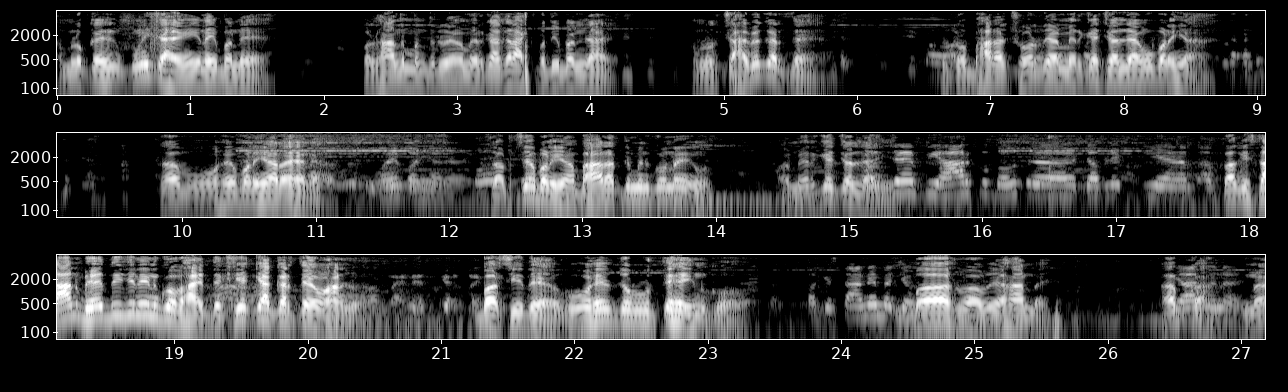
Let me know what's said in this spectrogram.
हम लोग कहीं नहीं चाहेंगे कि नहीं बने। प्रधानमंत्री में अमेरिका का राष्ट्रपति बन जाए। हम लोग चाहबे करते हैं। तो, तो भारत छोड़ दे अमेरिका चल जाए वो बढ़िया है। सब वहीं बढ़िया रहेगा। वही बढ़िया रहेगा। सबसे बढ़िया भारत में इनको नहीं हो। अमेरिका चल बोलते जाएँगे। बिहार को बहुत डेवलप किए हैं पाकिस्तान भेज दीजिए ना इनको भाई देखिए क्या करते हैं वहाँ जो। बस सीधे वही जरूरतें हैं इनको। पाकिस्तान में बस बस यहाँ नहीं। अब कहा? ना?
